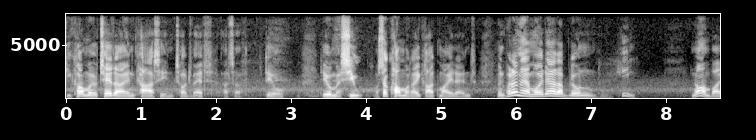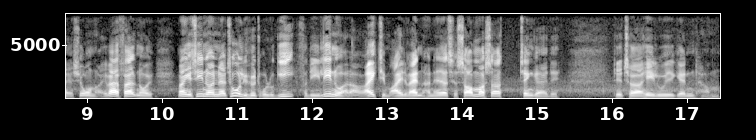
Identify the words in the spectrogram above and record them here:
de kommer jo tættere end karse en tot vat. Altså, det er jo, det er jo massiv, og så kommer der ikke ret meget andet. Men på den her måde, der er der blevet en helt enorm variationer. I hvert fald noget, man kan sige noget naturlig hydrologi, fordi lige nu er der rigtig meget vand hernede, og til sommer, så tænker jeg, at det, det tørrer helt ud igen. Om,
